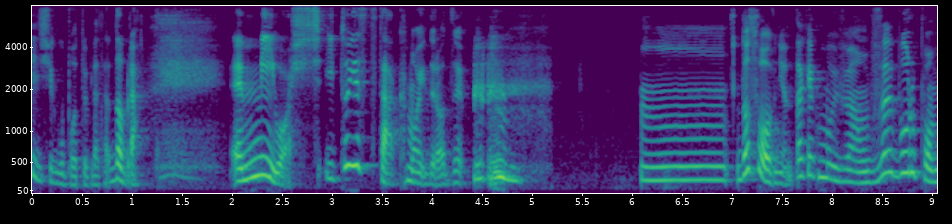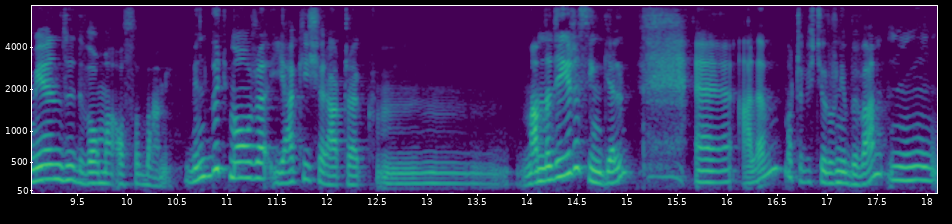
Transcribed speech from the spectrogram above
ja dzisiaj głupoty pletę. Dobra, E, miłość. I tu jest tak, moi drodzy. Mm, Dosłownie, tak jak mówiłam, wybór pomiędzy dwoma osobami. Więc być może jakiś raczek, mm, mam nadzieję, że singiel, e, ale oczywiście różnie bywa, mm,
